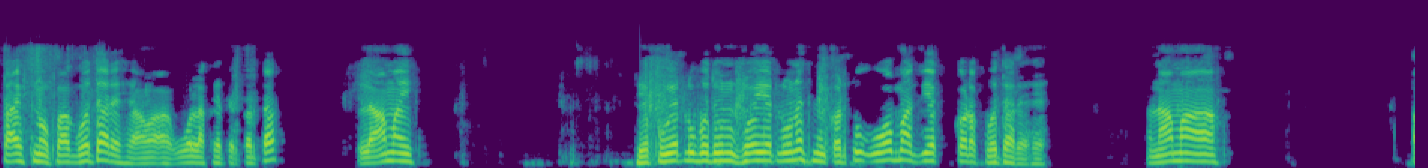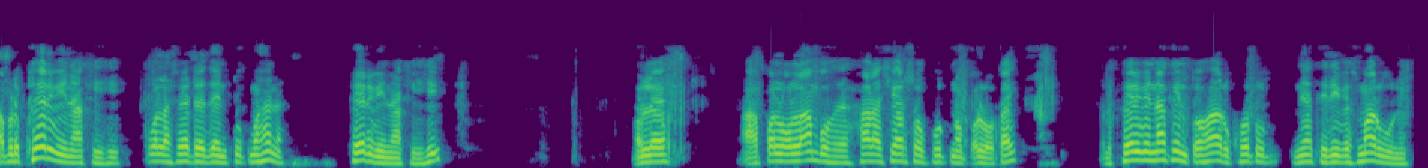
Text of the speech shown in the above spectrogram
ટાઈસનો ભાગ વધારે છે આ ઓલા ખેતર કરતા. એટલે આમાંય ઢેફું એટલું બધું જોઈએ એટલું નથી નીકળતું ઓમાં જ એક કડક વધારે છે. અને આમાં આપણે ફેરવી નાખી છે. ઓલા સાઈડે જઈને ટૂંકમાં હે ને, ફેરવી નાખી છે. એટલે આ પલ્લો લાંબો છે, સાડા ચારસો ફૂટનો પલ્લો થાય. એટલે ફેરવી નાખીને તો સારું ખોટું ત્યાંથી રિવેસ મારવું નહીં.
